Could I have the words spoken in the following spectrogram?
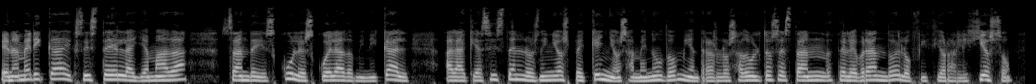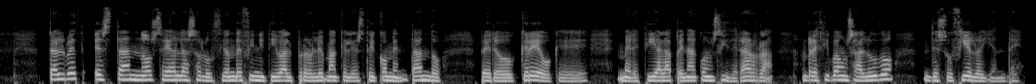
En América existe la llamada Sunday School, escuela dominical, a la que asisten los niños pequeños a menudo mientras los adultos están celebrando el oficio religioso. Tal vez esta no sea la solución definitiva al problema que le estoy comentando, pero creo que merecía la pena considerarla. Reciba un saludo de su fiel oyente.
